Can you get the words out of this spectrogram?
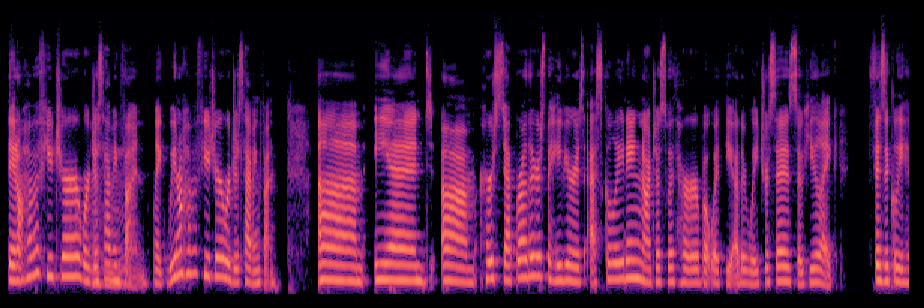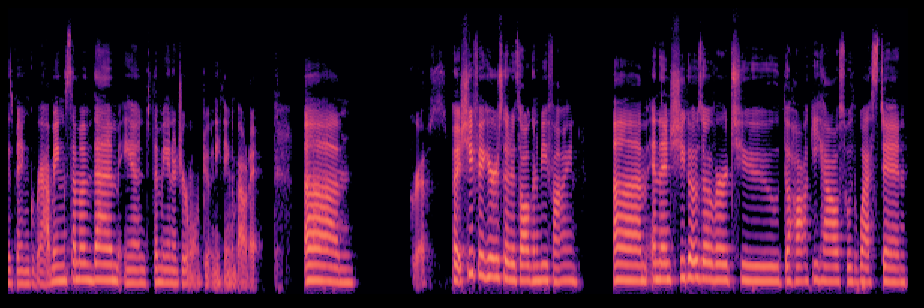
they don't have a future, we're just having Mhm. fun. Like we don't have a future, we're just having fun. Um, and um her stepbrother's behavior is escalating, not just with her, but with the other waitresses. So he like physically has been grabbing some of them and the manager won't do anything about it. Um Gross. but she figures that it's all going to be fine. Um, and then she goes over to the hockey house with Weston.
